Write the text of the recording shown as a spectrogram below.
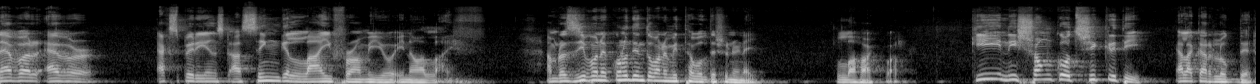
never ever experienced a single life from you in our life আমরা জীবনে কোনোদিন তোমার মিথ্যা বলতে শুনি নাই। আল্লাহ আকবার। কি নিঃসংকোচ স্বীকৃতি এলাকার লোকদের।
